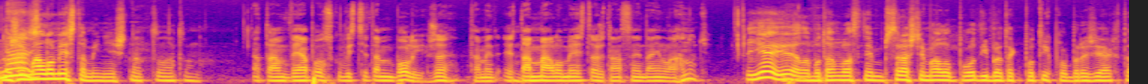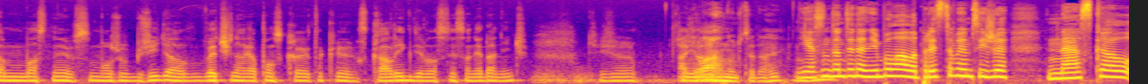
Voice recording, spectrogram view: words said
No, No, že málo miesta minieš na to, na to. A tam v Japonsku vy ste tam boli, že? Tam je, je tam málo miesta, že tam sa nedá ani lahnúť? Je, je, lebo tam vlastne strašne málo pôdy, iba tak po tých pobrežiach tam vlastne môžu žiť a väčšina Japonska je také skaly, kde vlastne sa nedá nič. Čiže... Ani lahnúť teda, hej? Ja som tam teda nebola, ale predstavujem si, že na, skal,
